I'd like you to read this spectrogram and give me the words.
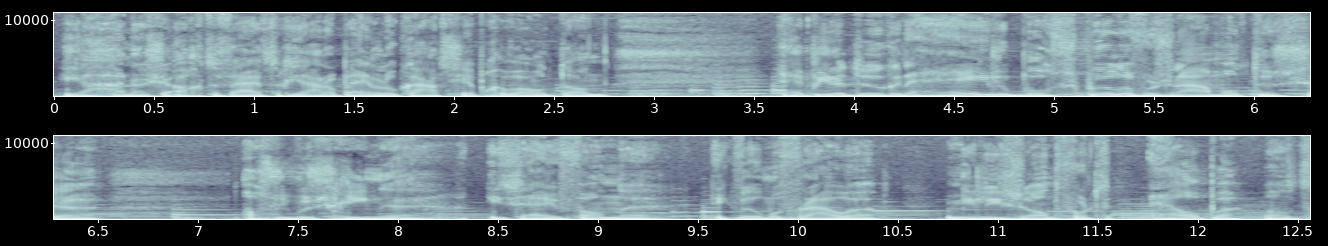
Ja, en als je 58 jaar op één locatie hebt gewoond... dan heb je natuurlijk een heleboel spullen verzameld. Dus als u misschien iets heeft van... ik wil mevrouw Millie Zandvoort helpen, want...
